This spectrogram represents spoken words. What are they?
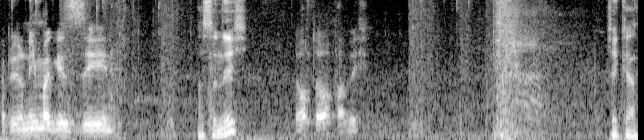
Hab ich noch nicht mal gesehen. Hast du nicht? Doch, doch, hab ich. Ficker.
